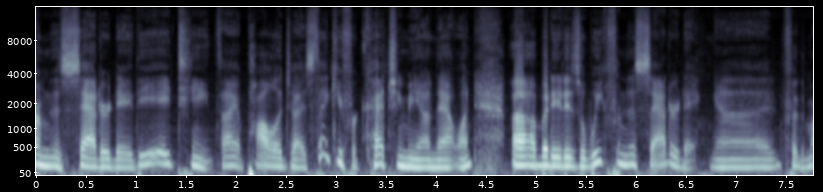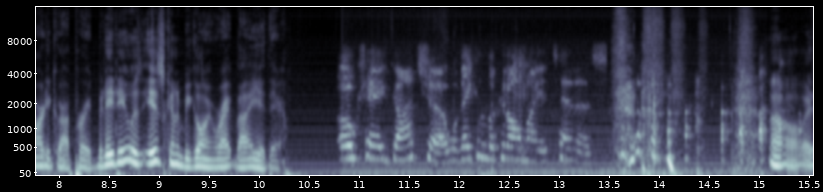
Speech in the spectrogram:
from this Saturday, the 18th. I apologize. Thank you for catching me on that one. Uh, but it is a week from this Saturday uh, for the Mardi Gras parade. But it is, is going to be going right by you there. Okay, gotcha. Well, they can look at all my antennas. oh,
